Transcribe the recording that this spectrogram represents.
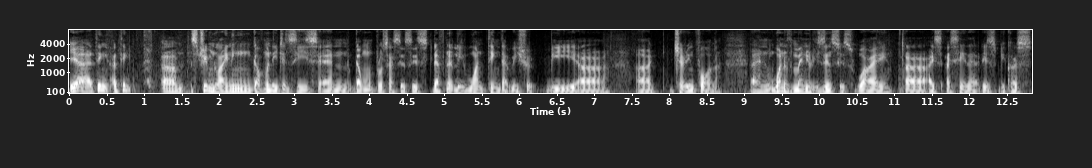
yeah, I think I think um, streamlining government agencies and government processes is definitely one thing that we should be uh, uh, cheering for. And one of the many reasons is why uh, I, I say that is because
